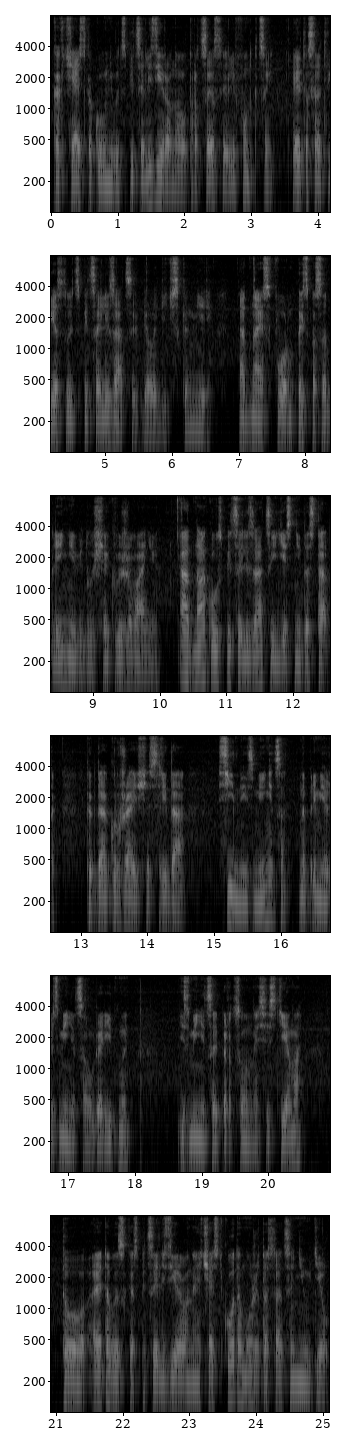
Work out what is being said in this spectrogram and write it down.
как часть какого-нибудь специализированного процесса или функции. Это соответствует специализации в биологическом мире. Одна из форм приспособления, ведущая к выживанию. Однако у специализации есть недостаток. Когда окружающая среда сильно изменится, например, изменятся алгоритмы, изменится операционная система, то эта высокоспециализированная часть кода может остаться неудел.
